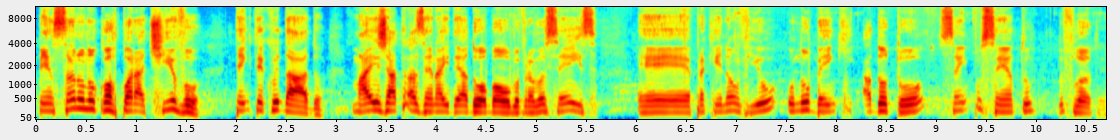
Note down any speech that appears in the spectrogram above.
pensando no corporativo, tem que ter cuidado. Mas já trazendo a ideia do Oba-Oba para vocês, é, Para quem não viu, o Nubank adotou 100% do Flutter.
